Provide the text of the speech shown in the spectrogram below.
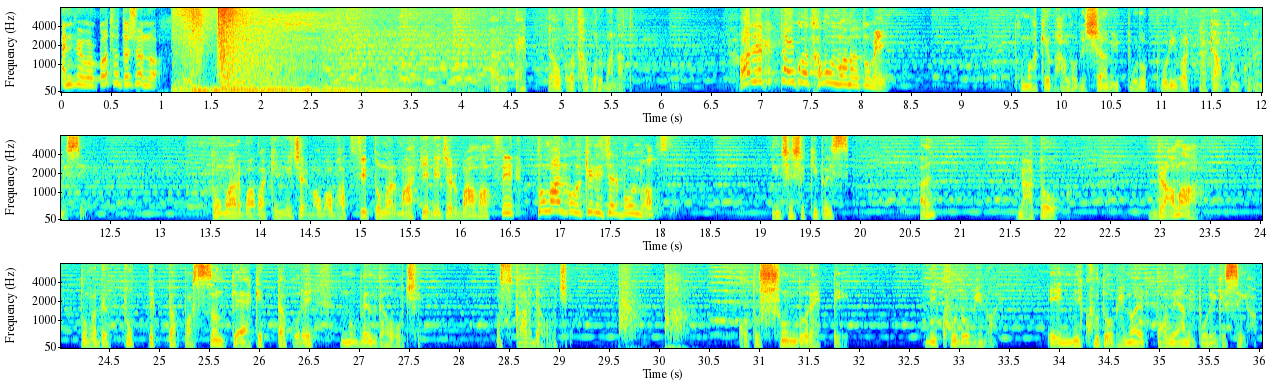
আনিফ আমার কথা তো শোনো। আর একটাও কথা বলবা না তুমি আর একটাও কথা বলবা না তুমি। তোমাকে ভালোবেসে আমি পুরো পরিবারটাকে আপন করে নিছি। তোমার বাবাকে নিজের বাবা ভাবছি তোমার মাকে নিজের মা ভাবছি তোমার বোনকে নিজের বোন ভাবছি। দিন শেষে কি পাইছি? হ্যাঁ? নাটক ড্রামা তোমাদের প্রত্যেকটা পার্সনকে এক একটা করে নোবেল দেওয়া উচিত অস্কার দেওয়া উচিত। কত সুন্দর একটি নিখুঁত অভিনয়। এই নিখুঁত অভিনয়ের তলে আমি পড়ে গেছিলাম।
